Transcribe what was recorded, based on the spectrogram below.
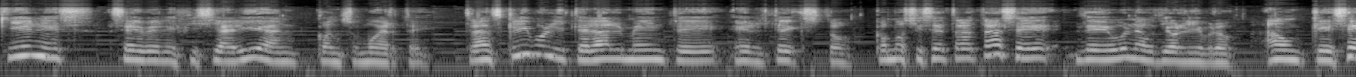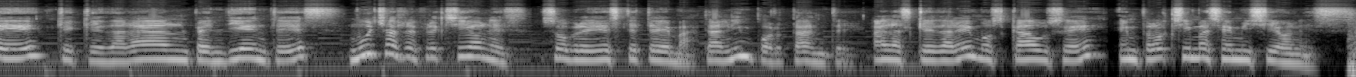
¿Quiénes se beneficiarían con su muerte? Transcribo literalmente el texto como si se tratase de un audiolibro, aunque sé que quedarán pendientes muchas reflexiones sobre este tema tan importante, a las que daremos cauce en próximas emisiones.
